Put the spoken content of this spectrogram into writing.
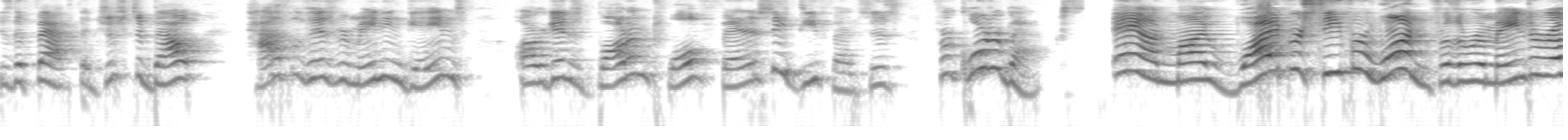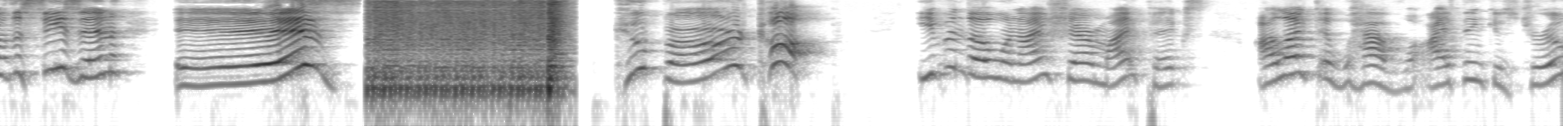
is the fact that just about half of his remaining games are against bottom 12 fantasy defenses for quarterbacks. And my wide receiver one for the remainder of the season is Cooper Kupp. Even though when I share my picks, I like to have what I think is true,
